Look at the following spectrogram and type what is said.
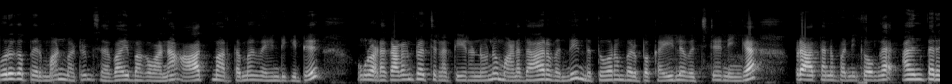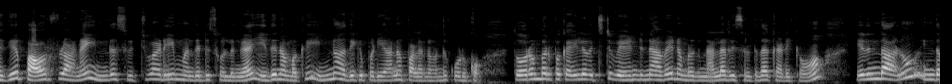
முருகப்பெருமான் மற்றும் செவ்வாய் பகவானை ஆத்மார்த்தமாக வேண்டிக்கிட்டு உங்களோட கடன் பிரச்சனை தீரணும்னு மனதார வந்து இந்த தோரம்பருப்பை கையில் வச்சுட்டு நீங்கள் பிரார்த்தனை பண்ணிக்கோங்க. அதன் பிறகு பவர்ஃபுல்லான இந்த சுவிட்ச் வேர்டையும் வந்துட்டு சொல்லுங்கள் இது நமக்கு இன்னும் அதிகப்படியான பலனை வந்து கொடுக்கும். தோரம்பருப்பை கையில் வச்சுட்டு வேண்டினாவே நம்மளுக்கு நல்ல ரிசல்ட் தான் கிடைக்கும். இருந்தாலும் இந்த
